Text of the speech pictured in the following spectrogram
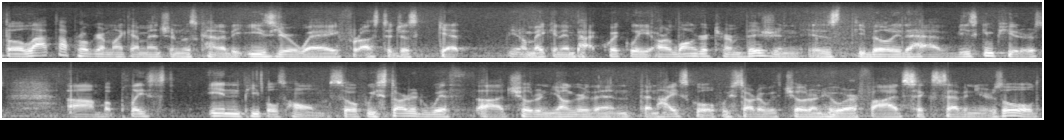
The laptop program, like I mentioned, was kind of the easier way for us to just get you know, make an impact quickly. Our longer term vision is the ability to have these computers, um, but placed in people's homes. So if we started with uh, children younger than, than high school, if we started with children who are five, six, seven years old,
